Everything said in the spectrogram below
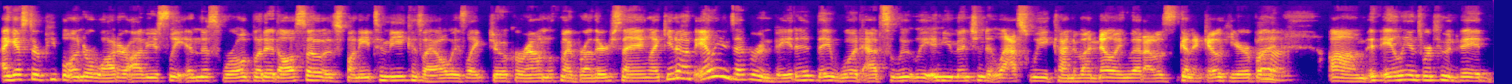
I guess there are people underwater, obviously, in this world. But it also is funny to me because I always like joke around with my brother, saying like, you know, if aliens ever invaded, they would absolutely. And you mentioned it last week, kind of unknowing that I was going to go here, but Uh-huh. um, if aliens were to invade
